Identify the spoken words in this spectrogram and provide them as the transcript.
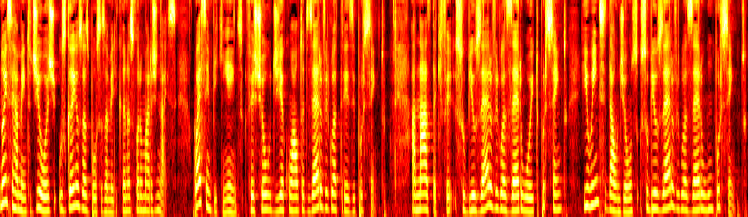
No encerramento de hoje, os ganhos das bolsas americanas foram marginais. O S&P 500 fechou o dia com alta de 0,13%. A Nasdaq subiu 0,08% e o índice Dow Jones subiu 0,01%.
